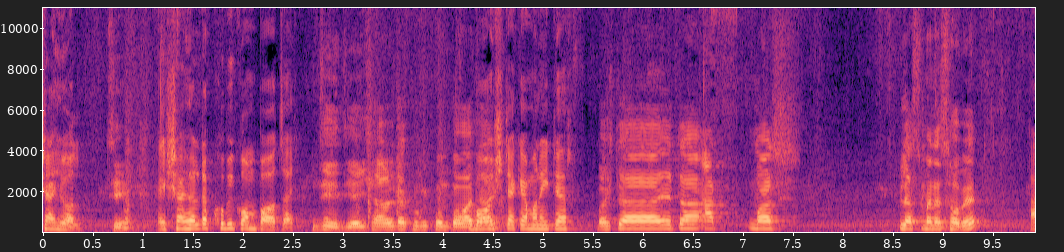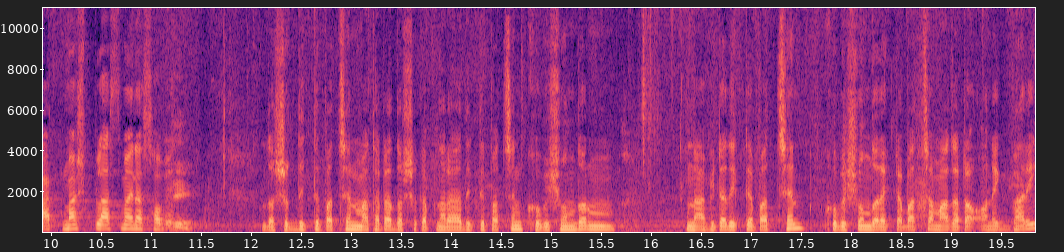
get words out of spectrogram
শাহিওয়াল। জি। এই শাহিওয়ালটা খুবই কম পাওয়া যায়। জি জি এই খুবই কম পাওয়া যায়। বয়সটা কেমন এইটার? বয়সটা এটা আট মাস প্লাস মাইনাস হবে। আট মাস প্লাস মাইনাস হবে। জি। দর্শক দেখতে পাচ্ছেন মাথাটা দর্শক আপনারা দেখতে পাচ্ছেন খুবই সুন্দর। নাভিটা দেখতে পাচ্ছেন খুবই সুন্দর একটা বাচ্চা মাজাটা অনেক ভারী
